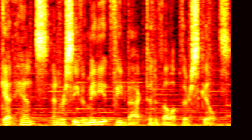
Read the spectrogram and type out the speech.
get hints, and receive immediate feedback to develop their skills.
